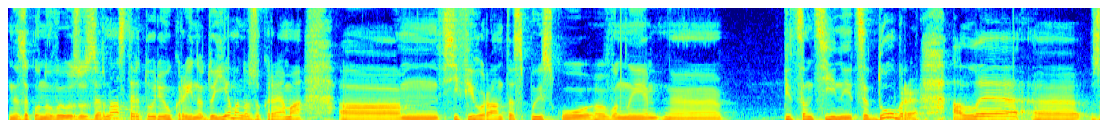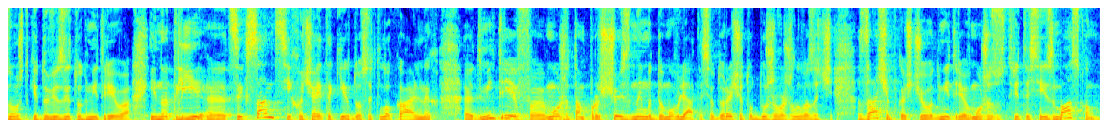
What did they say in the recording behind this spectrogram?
незаконного вивозу зерна з території України до Ємену. Зокрема, всі фігуранти списку е, вони. Підсанкційний, це добре. Але е, знову ж таки до візиту Дмитрієва і на тлі е, цих санкцій, хоча й таких досить локальних, е, Дмитрієв може там про щось з ними домовлятися. До речі, тут дуже важлива зачіпка, що Дмитрієв може зустрітися із маском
